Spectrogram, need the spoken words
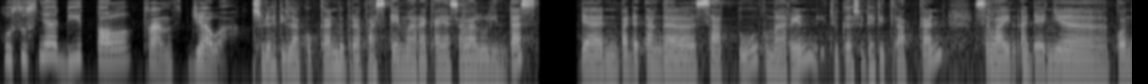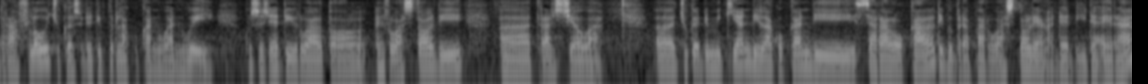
khususnya di tol Trans Jawa. Sudah dilakukan beberapa skema rekayasa lalu lintas dan pada tanggal 1 kemarin juga sudah diterapkan selain adanya kontraflow juga sudah diberlakukan one way khususnya di ruas tol eh, ruas tol di uh, Trans Jawa. Uh, juga demikian dilakukan di secara lokal di beberapa ruas tol yang ada di daerah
